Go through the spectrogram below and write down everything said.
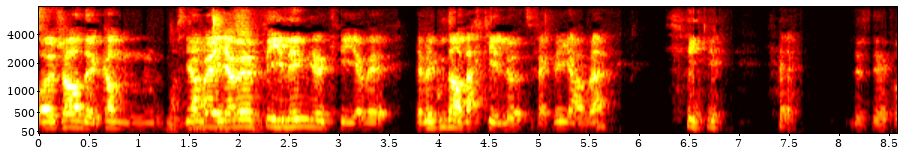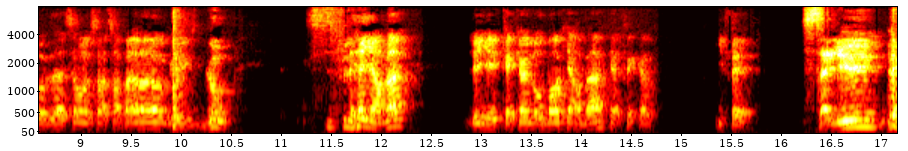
Ouais, genre de comme. Il y avait, il y avait un feeling qu'il y avait, il y avait le goût d'embarquer là. Fait que là, il embarque. Là, c'est improvisation sans, sans parole. Alors, go! Sifflet, il embarque. Là, il y a quelqu'un de l'autre bord qui embarque. Elle fait comme. Il fait. Salut! Là,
